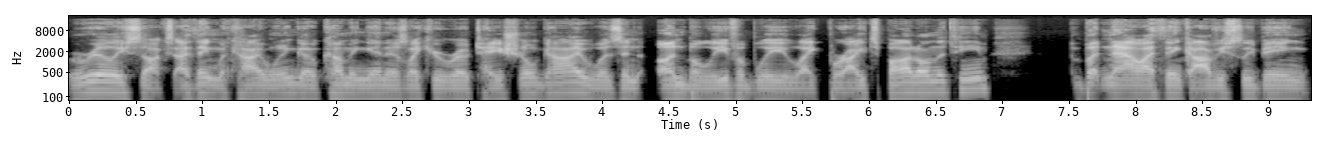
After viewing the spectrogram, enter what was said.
really sucks. I think Mekhi Wingo coming in as like your rotational guy was an unbelievably like bright spot on the team. But now I think obviously being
